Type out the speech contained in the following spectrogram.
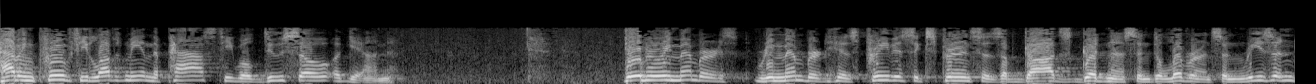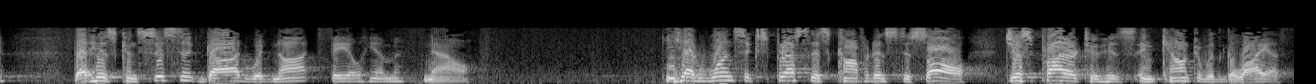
Having proved he loved me in the past, he will do so again. David remembers, remembered his previous experiences of God's goodness and deliverance and reasoned that his consistent God would not fail him now. He had once expressed this confidence to Saul just prior to his encounter with Goliath.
